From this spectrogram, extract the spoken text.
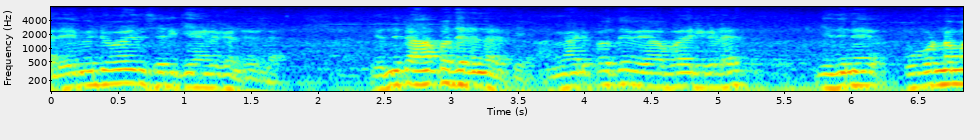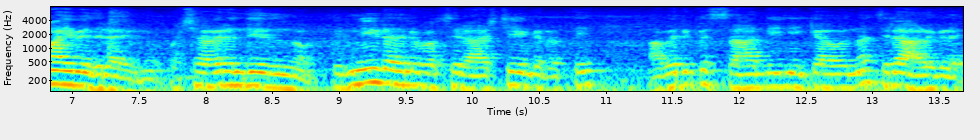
അലൈൻമെന്റ് പോലും ശരിക്കും ഞങ്ങൾ കണ്ടിട്ടില്ല. എന്നിട്ട് ആ പ്രചരണം നടത്തി. അങ്ങാടിപ്പുറത്തെ വ്യാപാരികളെ ഇതിന് പൂർണമായും എതിരായിരുന്നു. പക്ഷെ അവരെന്ത് ചെയ്തിരുന്നു? പിന്നീട് അതിന് കുറച്ച് രാഷ്ട്രീയം കിടത്തി അവർക്ക് സ്വാധീനിക്കാവുന്ന ചില ആളുകളെ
